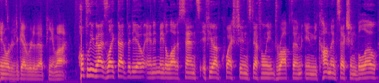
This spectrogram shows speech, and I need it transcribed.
in order to get rid of that PMI. Hopefully you guys liked that video and it made a lot of sense. If you have questions, definitely drop them in the comment section below.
